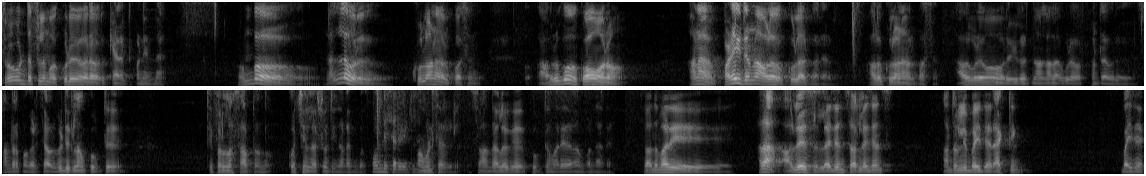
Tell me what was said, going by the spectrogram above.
த்ரூ அவுட் த ஃபிலிம் அவர் கூடவே வர ஒரு கேரக்டர் பண்ணியிருந்தேன். ரொம்ப நல்ல ஒரு கூலான ஒரு பர்சன் அவருக்கும் கோபம் வரும். ஆனால் பழகிட்டோம்னா அவ்வளோ கூலாக இருப்பார் அவர். அவ்வளோ கூலான ஒரு பர்சன் அவர் கூடவும் ஒரு இருபத்தி நாலு நாள் அவர் கூட ஒர்க் பண்ணுற ஒரு சந்தர்ப்பம் கிடச்சி. அவர் வீட்டுக்கெலாம் கூப்பிட்டு டிஃபன்லாம் சாப்பிட்டு வந்தோம். கொச்சினில் ஷூட்டிங் நடக்கும்போது. மம்முட்டி சார் வீட்டில் மாமடி சார் வீட்டில் ஸோ அந்த அளவுக்கு கூப்பிட்டு மரியாதைலாம் பண்ணார். ஸோ அந்த மாதிரி அதான் always legends are legends not only by their acting by their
